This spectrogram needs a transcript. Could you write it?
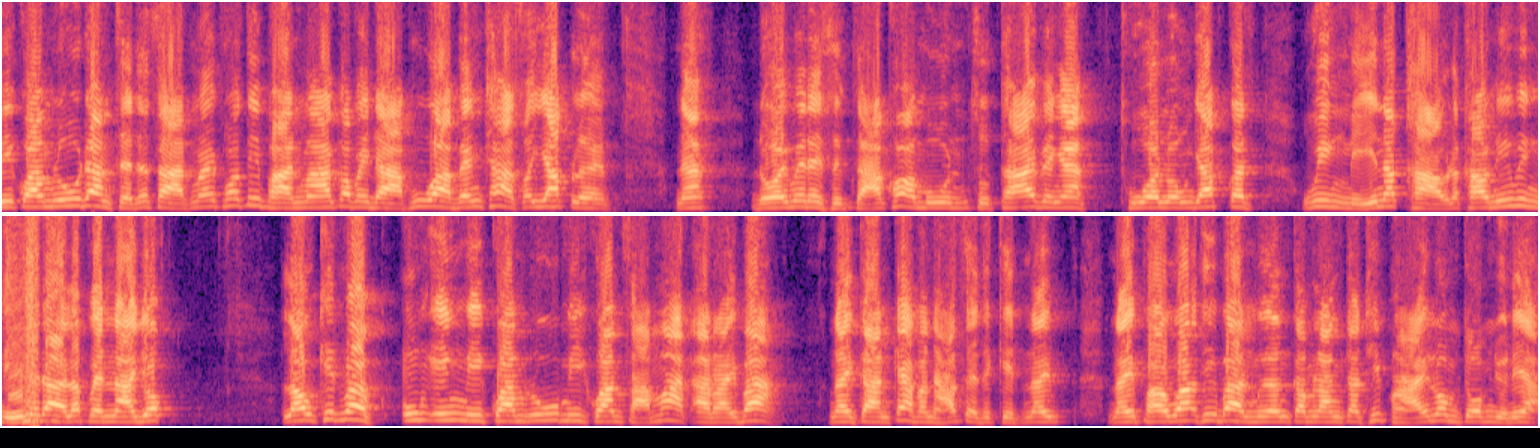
มีความรู้ด้านเศรษฐศาสตร์ไหมเพราะที่ผ่านมาก็ไปด่าผู้ว่าแบงค์ชาติซะยับเลยนะโดยไม่ได้ศึกษาข้อมูลสุดท้ายเป็นไงทัวร์ลงยับก็วิ่งหนีนักข่าวนะคราวนี้วิ่งหนีไม่ได้แล้วเป็นนายก เราคิดว่าอุ้งอิงมีความรู้มีความสามารถอะไรบ้าง ในการแก้ปัญหาเศรษฐกิจในในภาวะที่บ้านเมืองกำลังจะทิพหายล่มจมอยู่เนี่ย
